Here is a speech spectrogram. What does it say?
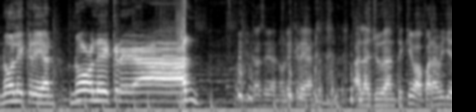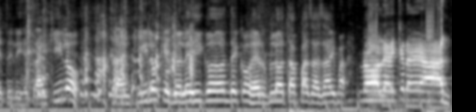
no le crean, no le crean. Sea, no le crean al ayudante que va para billete y le dije, tranquilo, tranquilo que yo le digo dónde coger flota para Sasaima. No le crean.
